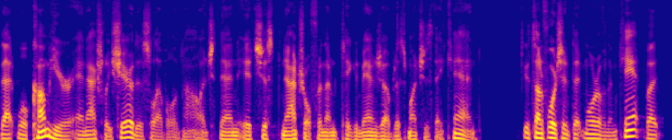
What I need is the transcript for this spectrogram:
that will come here and actually share this level of knowledge, then it's just natural for them to take advantage of it as much as they can. It's unfortunate that more of them can't, but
